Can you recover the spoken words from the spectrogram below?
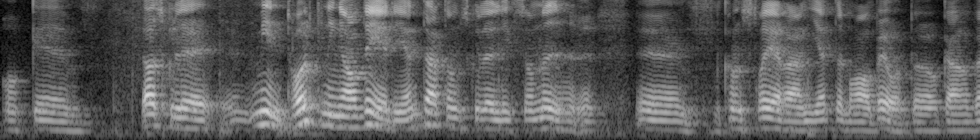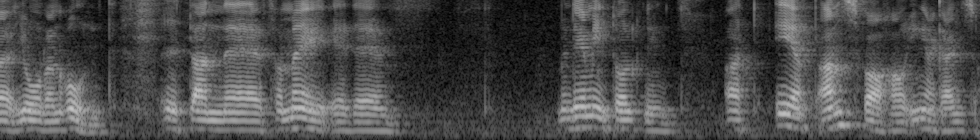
Och eh, jag skulle, min tolkning av det, det är inte att de skulle liksom nu eh, konstruera en jättebra båt och åka jorden runt. Utan eh, för mig är det, men det är min tolkning, att ert ansvar har inga gränser.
